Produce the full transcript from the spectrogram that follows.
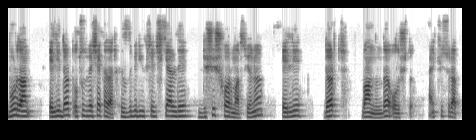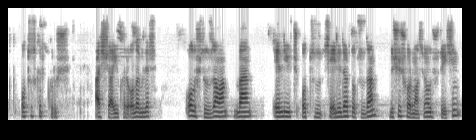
Buradan 54-35'e kadar hızlı bir yükseliş geldi. Düşüş formasyonu 54 bandında oluştu. Yani küsurat 30-40 kuruş aşağı yukarı olabilir. Oluştuğu zaman ben 53 30 şey 54 30'dan düşüş formasyonu oluştuğu için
